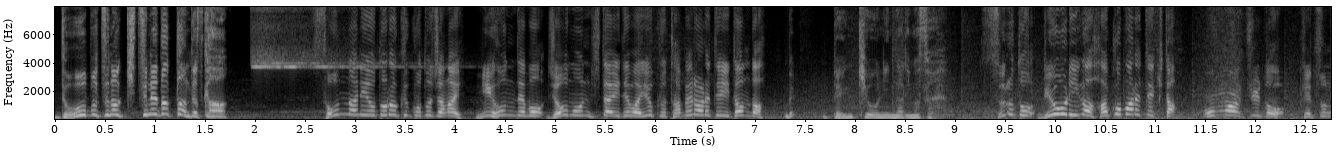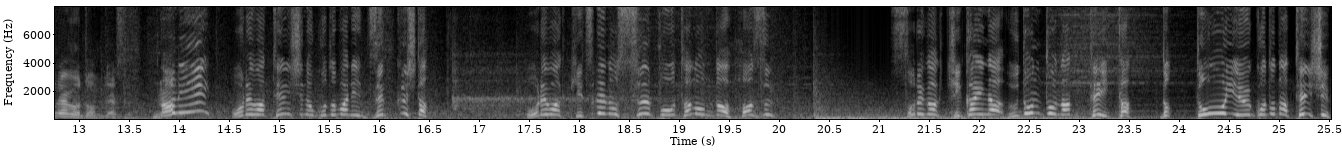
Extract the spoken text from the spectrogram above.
動物の狐だったんですか？そんなに驚くことじゃない。日本でも縄文時代ではよく食べられていたんだ。勉強になりますすると料理が運ばれてきた。お待ちどきつねうどんです。何？俺は天使の言葉に絶句した。俺はキツネのスープを頼んだはず。それが奇怪なうどんとなっていた。どどういうことだ天使？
